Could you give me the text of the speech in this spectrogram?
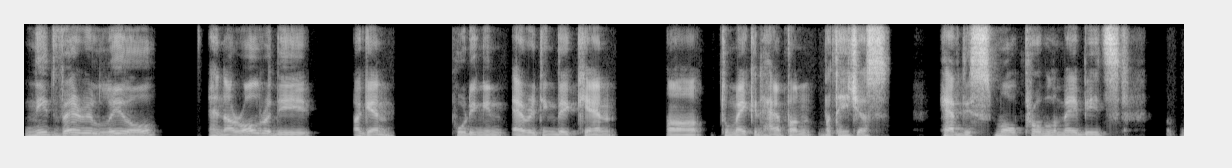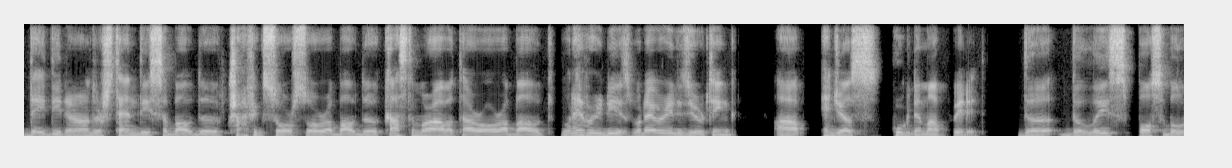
need very little and are already again putting in everything they can uh, to make it happen, but they just have this small problem. Maybe it's they didn't understand this about the traffic source or about the customer avatar or about whatever it is, whatever it is your thing, uh, and just hook them up with it. The the least possible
